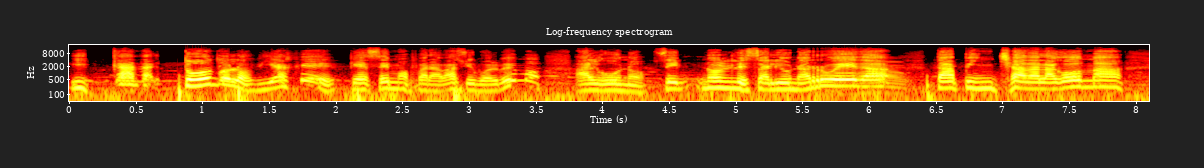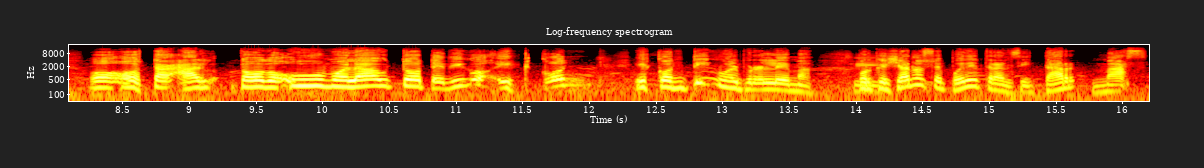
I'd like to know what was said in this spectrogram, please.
Y cada, todos los viajes que hacemos para Vaso y volvemos, algunos, si no le salió una rueda, Wow. está pinchada la goma, o, o está al- todo humo el auto, te digo, es, con, es continuo el problema, Sí, porque ya no se puede transitar más.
